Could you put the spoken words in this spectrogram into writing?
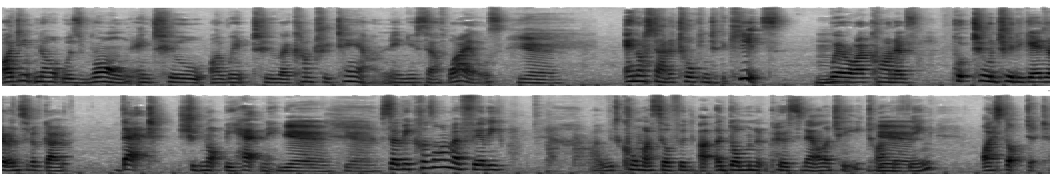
I didn't know it was wrong until I went to a country town in New South Wales Yeah. and I started talking to the kids, mm. where I kind of put two and two together and sort of go, that should not be happening. Yeah. Yeah. So because I'm a fairly, I would call myself a, a dominant personality type Yeah. of thing, I stopped it.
